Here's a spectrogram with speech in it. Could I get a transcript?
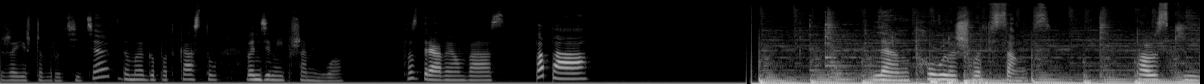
że jeszcze wrócicie do mojego podcastu. Będzie mi przemiło. Pozdrawiam Was. Pa pa! Learn Polish with Songs. Polski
